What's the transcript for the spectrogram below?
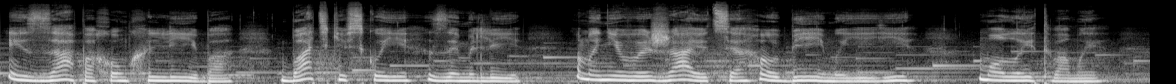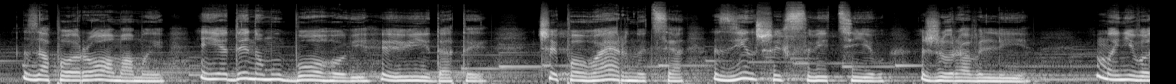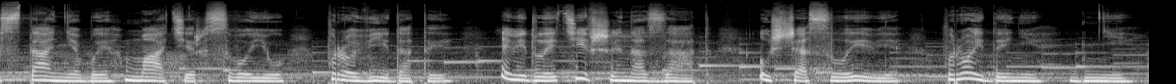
і запахом хліба, батьківської землі. Мені вижаються обійми її молитвами, за поромами єдиному Богові відати, чи повернуться з інших світів журавлі. Мені востаннє би матір свою провідати, відлетівши назад у щасливі пройдені дні.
